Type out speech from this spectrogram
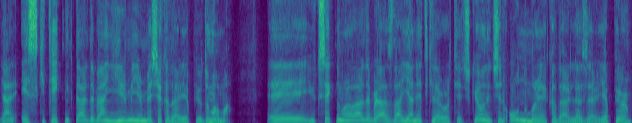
yani eski tekniklerde ben 20-25'e kadar yapıyordum ama e, yüksek numaralarda biraz daha yan etkiler ortaya çıkıyor. Onun için 10 numaraya kadar lazer yapıyorum.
